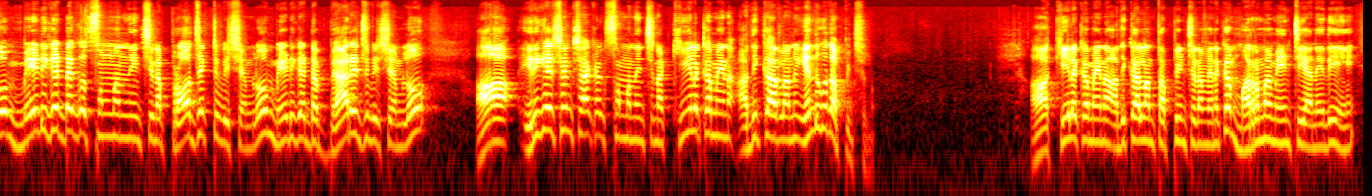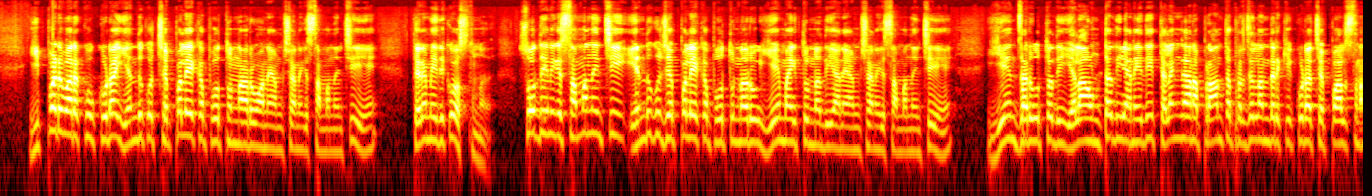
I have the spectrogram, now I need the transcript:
సో మేడిగడ్డకు సంబంధించిన ప్రాజెక్టు విషయంలో మేడిగడ్డ బ్యారేజ్ విషయంలో ఆ ఇరిగేషన్ శాఖకు సంబంధించిన కీలకమైన అధికారులను ఎందుకు తప్పించను? ఆ కీలకమైన అధికారులను తప్పించడం వెనుక మర్మం ఏంటి అనేది ఇప్పటి వరకు కూడా ఎందుకు చెప్పలేకపోతున్నారు అనే అంశానికి సంబంధించి తెర మీదకి వస్తున్నది. సో దీనికి సంబంధించి ఎందుకు చెప్పలేకపోతున్నారు? ఏమైతున్నది అనే అంశానికి సంబంధించి ఏం జరుగుతుంది? ఎలా ఉంటుంది అనేది తెలంగాణ ప్రాంత ప్రజలందరికీ కూడా చెప్పాల్సిన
